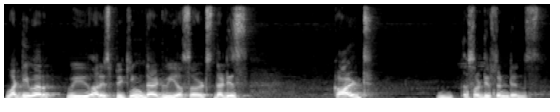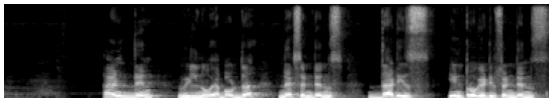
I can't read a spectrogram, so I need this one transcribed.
whatever we are speaking that we asserts that is called assertive sentence. And then we will know about the next sentence that is interrogative sentence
